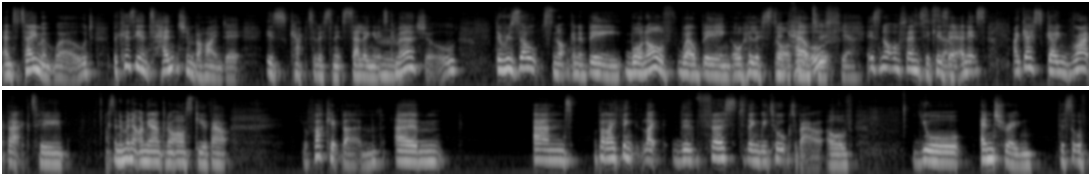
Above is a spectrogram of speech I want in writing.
entertainment world, because the intention behind it is capitalist and it's selling and it's Mm. commercial the result's not going to be one of well-being or holistic health. yeah. It's not authentic, is it? And it's, I guess, going right back to, because in a minute, I mean, I'm going to ask you about your fuck it burn. Um, and, but I think like the first thing we talked about of your entering the sort of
